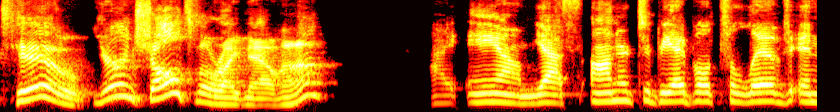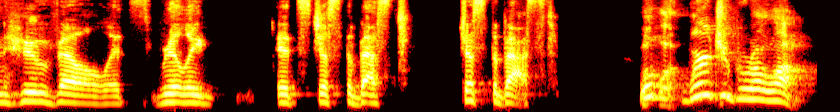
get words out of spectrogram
too. You're in Charlottesville right now, huh? I am. Yes. Honored to be able to live in Hooville. It's really, it's just the best, just the best. Well, where'd you grow up?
